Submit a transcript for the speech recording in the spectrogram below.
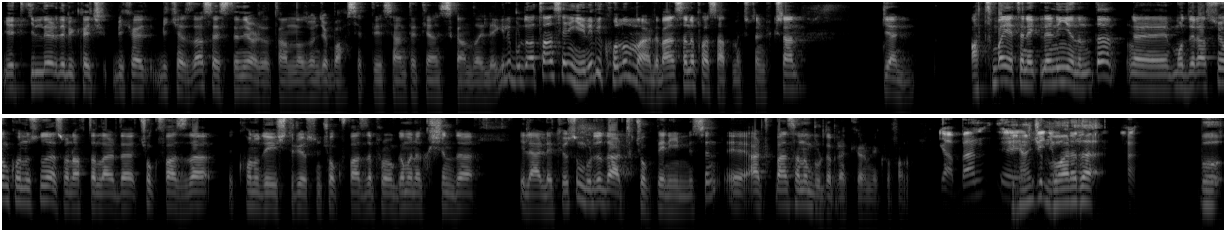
yetkililere de birkaç, birkaç bir kez daha sesleniyoruz zaten az önce bahsettiği Saint Etienne skandalıyla ilgili. Burada Atan senin yeni bir konun vardı. Ben sana pas atmak istiyorum. Çünkü sen yani atma yeteneklerinin yanında e, moderasyon konusunda da son haftalarda çok fazla konu değiştiriyorsun. Çok fazla programın akışında ilerletiyorsun. Burada da artık çok deneyimlisin. E, artık ben sana burada bırakıyorum mikrofonu. Ya ben... e, İnancım benim- bu arada Heh. bu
